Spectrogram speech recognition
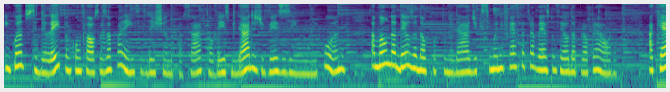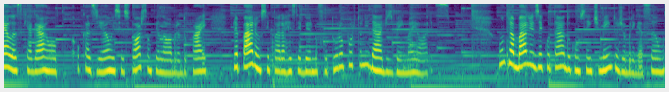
enquanto se deleitam com falsas aparências, deixando passar, talvez milhares de vezes em um único ano, a mão da deusa da oportunidade que se manifesta através do véu da própria aura. Aquelas que agarram a ocasião e se esforçam pela obra do Pai preparam-se para receber no futuro oportunidades bem maiores. Um trabalho executado com sentimento de obrigação,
